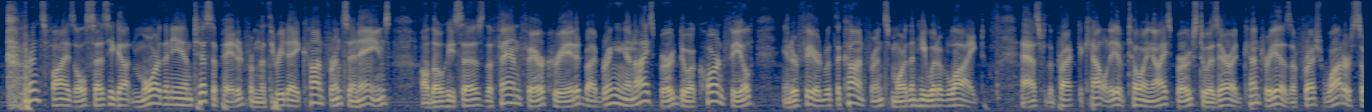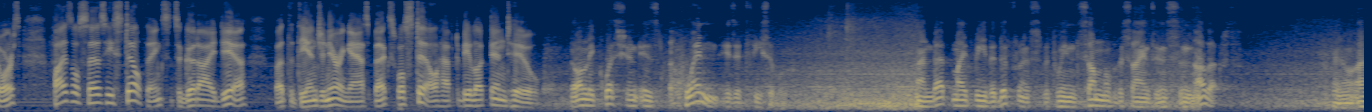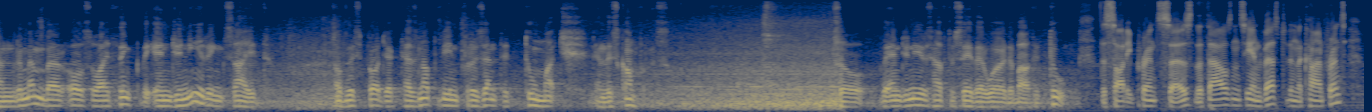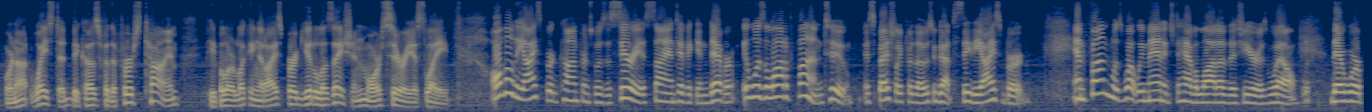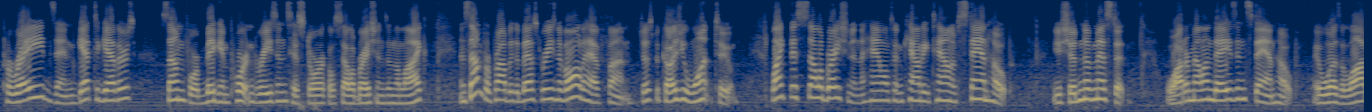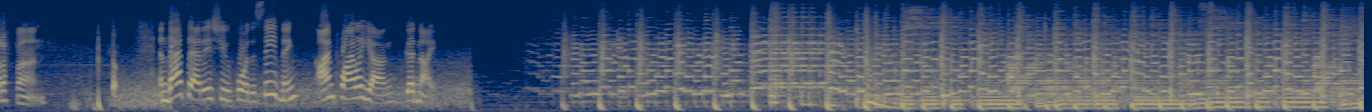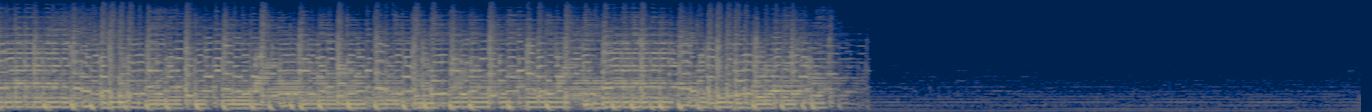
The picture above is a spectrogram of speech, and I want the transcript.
Prince Faisal says he got more than he anticipated from the three-day conference in Ames, although he says the fanfare created by bringing an iceberg to a cornfield interfered with the conference more than he would have liked. As for the practicality of towing icebergs to his arid country as a fresh water source, Faisal says he still thinks it's a good idea, but that the engineering aspects will still have to be looked into. The only question is when is it feasible? And that might be the difference between some of the scientists and others. You know, and remember also, I think the engineering side of this project has not been presented too much in this conference. So the engineers have to say their word about it too. The Saudi prince says the thousands he invested in the conference were not wasted because for the first time, people are looking at iceberg utilization more seriously. Although the Iceberg Conference was a serious scientific endeavor, it was a lot of fun, too, especially for those who got to see the iceberg. And fun was what we managed to have a lot of this year as well. There were parades and get-togethers, some for big important reasons, historical celebrations and the like, and some for probably the best reason of all to have fun, just because you want to. Like this celebration in the Hamilton County town of Stanhope. You shouldn't have missed it. Watermelon Days in Stanhope. It was a lot of fun. And that's at issue for this evening. I'm Twyla Young. Good night.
